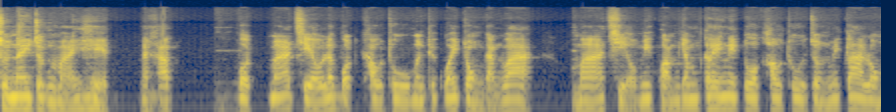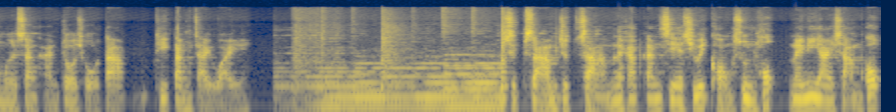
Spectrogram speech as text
ส่วนในจดหมายเหตุนะครับ บทม้าเฉียวและบทเขาทูบันทึกไว้ตรงกันว่า ม้าเฉียวมีความยำเกรงในตัวเขาทูจนไม่กล้าลงมือสังหารโจโฉตามที่ตั้งใจไว้ 13.3 นะครับ การเสียชีวิตของซุนฮกในนิยายสามก๊ก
